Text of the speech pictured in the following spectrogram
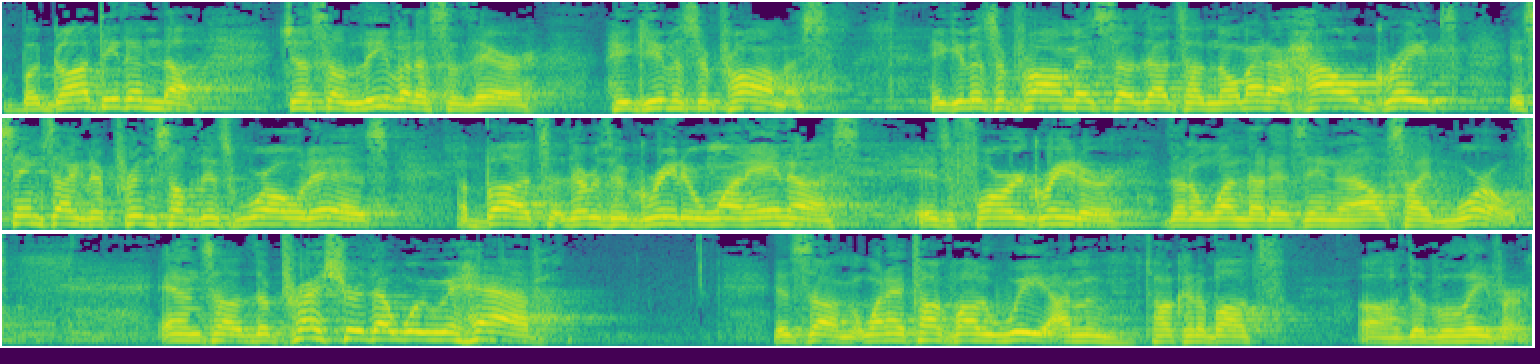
But God didn't uh, just uh, leave us there. He gave us a promise. He gave us a promise that uh, no matter how great it seems like the prince of this world is, but there is a greater one in us, is far greater than the one that is in the outside world. And so the pressure that we have is um, when I talk about we, I'm talking about uh, the believer.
